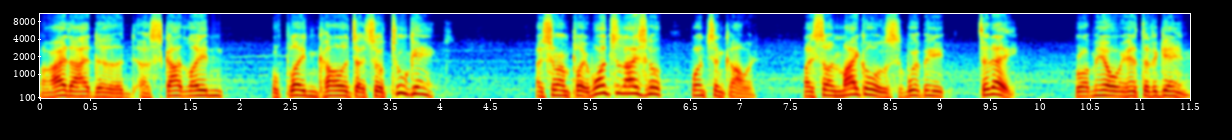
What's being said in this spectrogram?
All right, I had uh, uh, Scott Layden, who played in college. I saw two games. I saw him play once in high school, once in college. My son Michael was with me today, brought me over here to the game.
